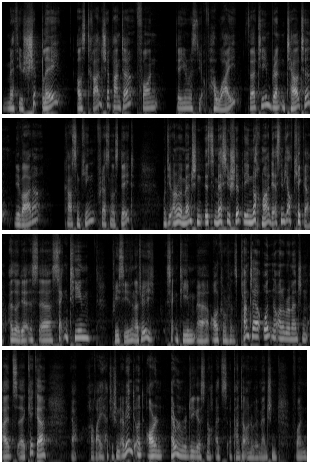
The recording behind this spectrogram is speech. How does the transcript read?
Matthew Shipley, australischer Panther von der University of Hawaii. Third Team, Brandon Talton, Nevada, Carson King, Fresno State. Und die Honorable Mention ist Matthew Shipley nochmal, der ist nämlich auch Kicker. Also der ist äh, Second Team, Preseason natürlich, Second Team äh, All-Conference Panther und eine Honorable Mention als äh, Kicker. Ja, Hawaii hatte ich schon erwähnt und Aaron, Aaron Rodriguez noch als Panther Honorable Mention von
